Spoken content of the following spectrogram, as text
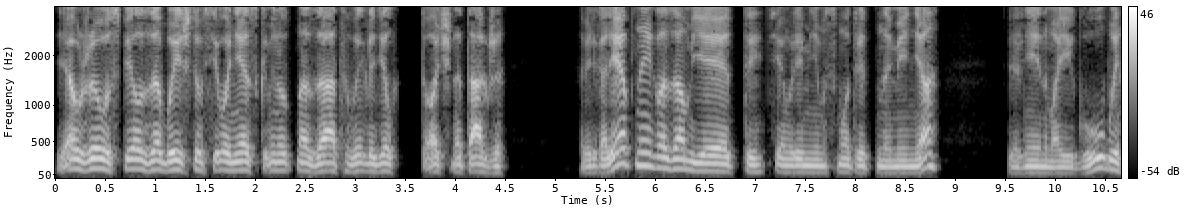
Я уже успел забыть, что всего несколько минут назад выглядел точно так же. Великолепные глаза Мьетты тем временем смотрят на меня, вернее, на мои губы,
